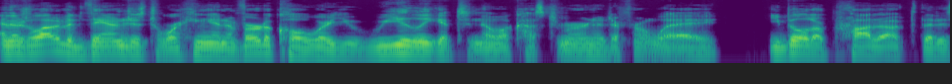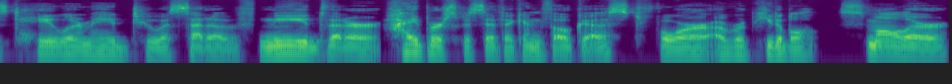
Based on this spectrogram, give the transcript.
And there's a lot of advantages to working in a vertical where you really get to know a customer in a different way. You build a product that is tailor made to a set of needs that are hyper specific and focused for a repeatable, smaller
